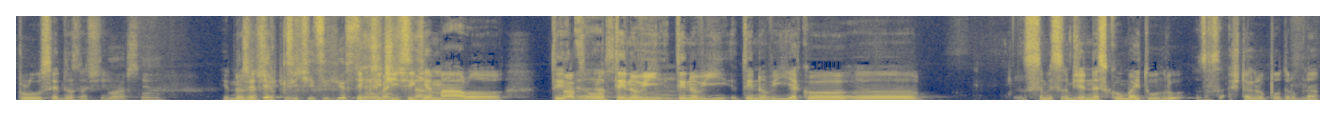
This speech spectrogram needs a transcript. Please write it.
Plus jednoznačně. No jasně. Jednoznačně těch křičících je Těch křičících je málo. Ty, ty nový, ty nový, ty nový jako uh, si myslím, že neskoumají tu hru zase až tak dopodrobna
